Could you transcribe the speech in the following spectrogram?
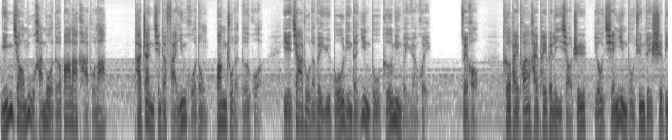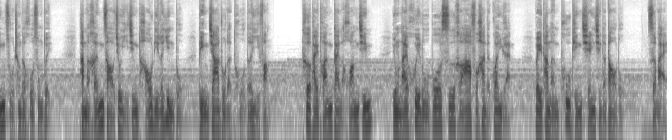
名叫穆罕默德·巴拉卡图拉。他战前的反英活动帮助了德国，也加入了位于柏林的印度革命委员会。最后，特派团还配备了一小支由前印度军队士兵组成的护送队，他们很早就已经逃离了印度，并加入了土德一方。特派团带了黄金，用来贿赂波斯和阿富汗的官员，为他们铺平前行的道路。此外，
